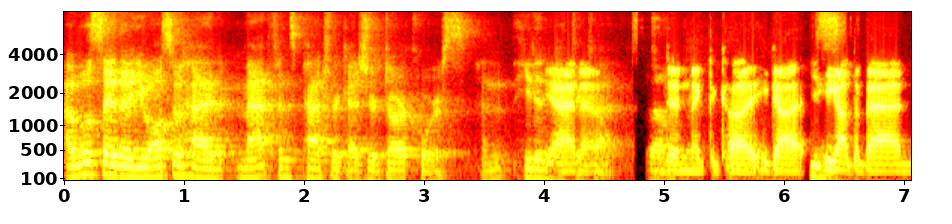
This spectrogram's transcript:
I will say though, you also had Matt Fitzpatrick as your dark horse, and he didn't Yeah, make the I know. cut. So Didn't make the cut. He got he got the bad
